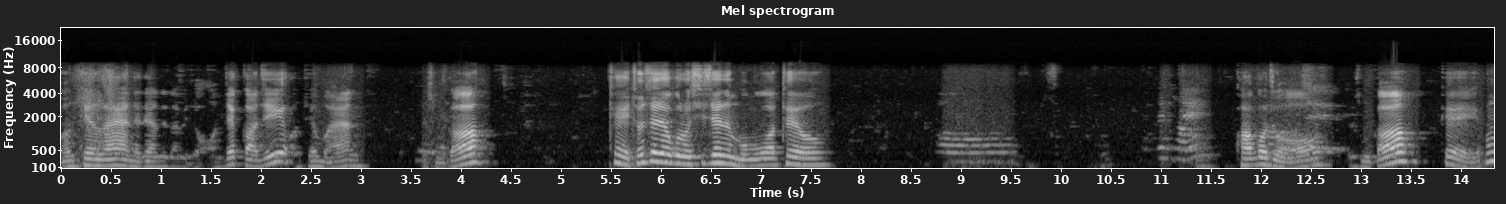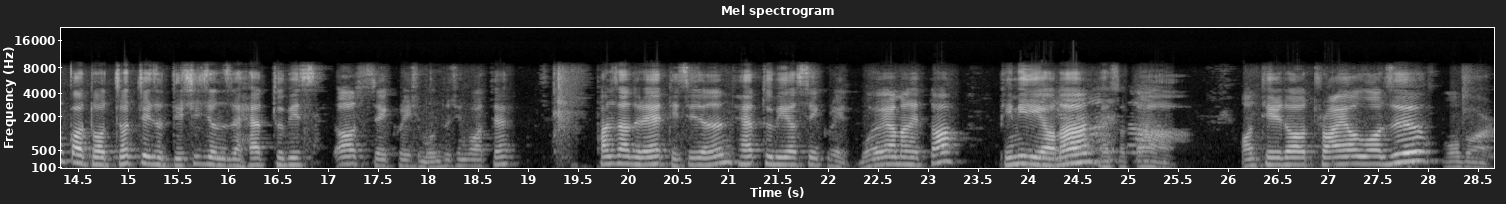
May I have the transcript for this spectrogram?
Until when에 대한 대답이죠. 언제까지? Until when. 됐습니까? 오케이. 전체적으로 시제는 뭔 것 같아요? 어 과거죠. 됐습니까? 오케이. 그러니까 judge's decisions had to be a secret. 뭔 뜻인 것 같아? 판사들의 decision은 had to be a secret. 뭐여야만 했다? 비밀이어야만 했었다. Until the trial was over.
